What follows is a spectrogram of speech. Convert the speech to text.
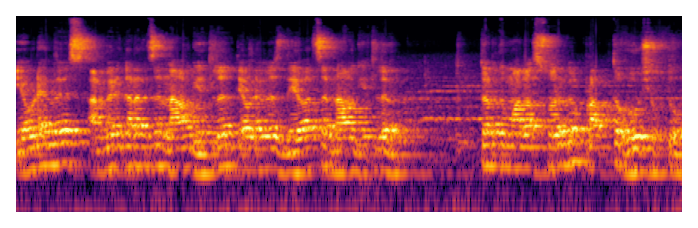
एवढ्या वेळेस आंबेडकरांचं नाव घेतलं तेवढ्या वेळेस देवाचं नाव घेतलं तर तुम्हाला स्वर्ग प्राप्त होऊ शकतो.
